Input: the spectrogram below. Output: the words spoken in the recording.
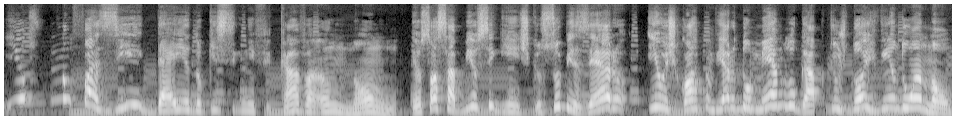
E eu não fazia ideia do que significava unknown. Eu só sabia o seguinte, que o Sub-Zero e o Scorpion vieram do mesmo lugar, porque os dois vinham do unknown.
